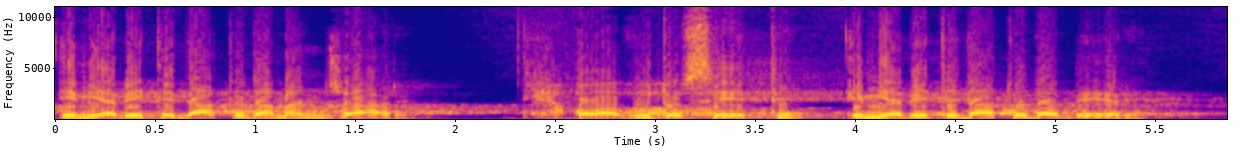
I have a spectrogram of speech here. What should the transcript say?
e mi avete dato da mangiare, ho avuto sete e mi avete dato da bere,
